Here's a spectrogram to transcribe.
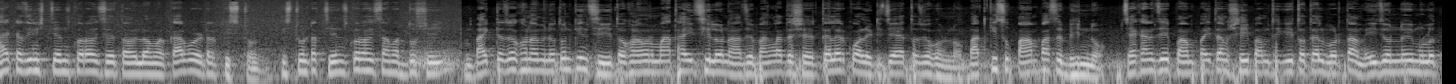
আরেকটা জিনিস চেঞ্জ করা হয়েছে, তা হলো আমার কার্বোরেটার পিস্টন পিস্টনটা চেঞ্জ করা হয়েছে আমার দোষেই। বাইকটা যখন আমি নতুন কিনছি, তখন আমার মাথায় ছিল না যে বাংলাদেশের তেলের কোয়ালিটি যে এত জঘন্য বাট কিছু পাম্প আছে ভিন্ন। যেখানে যে পাম্প পাইতাম, সেই পাম্প থেকেই তো তেল ভরতাম। এই জন্যই মূলত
